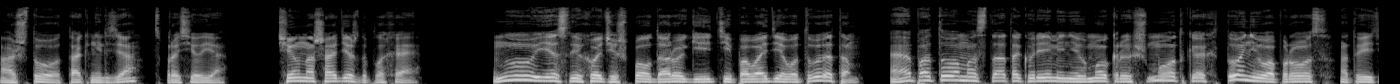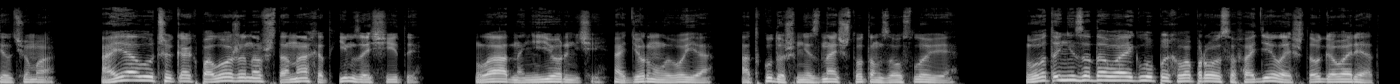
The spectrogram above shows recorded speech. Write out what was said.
«А что, так нельзя?» – спросил я. «Чем наша одежда плохая?» «Ну, если хочешь полдороги идти по воде вот в этом, а потом остаток времени в мокрых шмотках, то не вопрос», – ответил Чума. А я лучше, как положено, в штанах от химзащиты. Ладно, не ерничай, одернул его я. Откуда ж мне знать, что там за условия? Вот и не задавай глупых вопросов, а делай, что говорят,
